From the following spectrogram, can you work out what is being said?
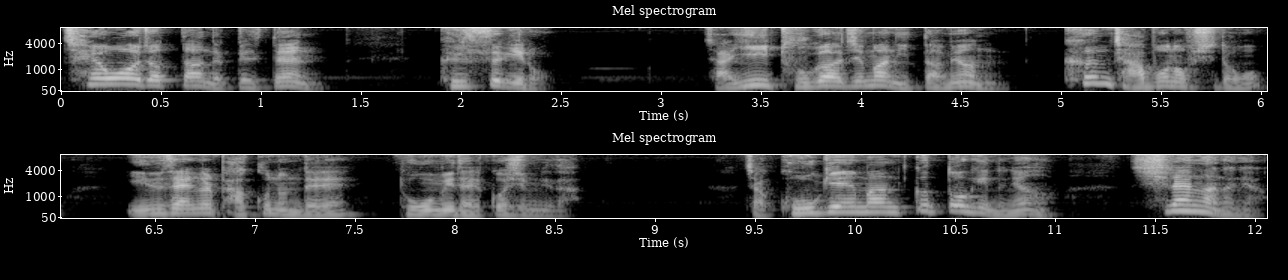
채워졌다 느낄 땐 글쓰기로. 자, 이 두 가지만 있다면 큰 자본 없이도 인생을 바꾸는데 도움이 될 것입니다. 자, 고개만 끄덕이느냐, 실행하느냐,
